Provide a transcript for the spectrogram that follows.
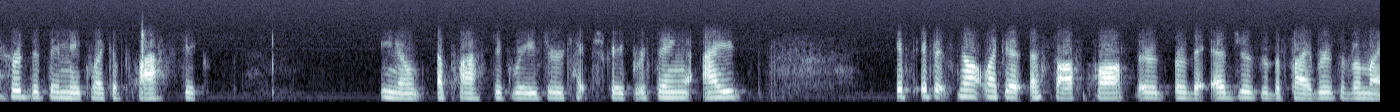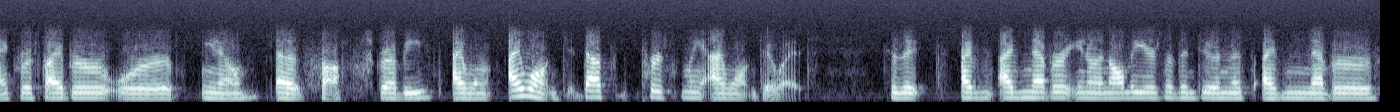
heard that they make like a plastic, you know, a plastic razor type scraper thing. I if, if it's not like a, a soft cloth or, or the edges of the fibers of a microfiber or you know a soft scrubby, I won't. I won't. That's personally, I won't do it because it. I've I've never you know in all the years I've been doing this, I've never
